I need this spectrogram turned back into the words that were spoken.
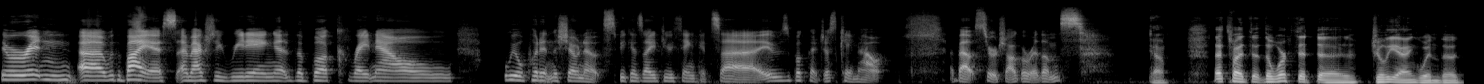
they were written uh, with a bias. I'm actually reading the book right now. We will put it in the show notes because I do think it's uh it was a book that just came out about search algorithms. Yeah, that's right. The, the work that uh, Julia Angwin, the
